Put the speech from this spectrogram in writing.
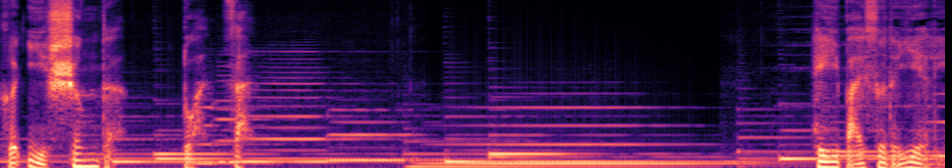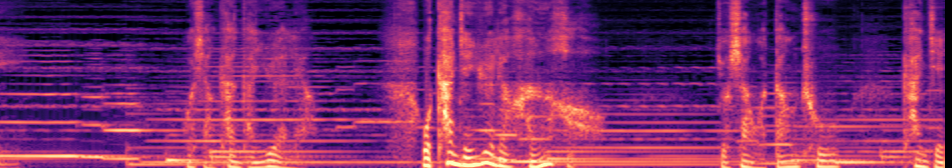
和一生的短暂。黑白色的夜里，我想看看月亮，我看见月亮很好。就像我当初看见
